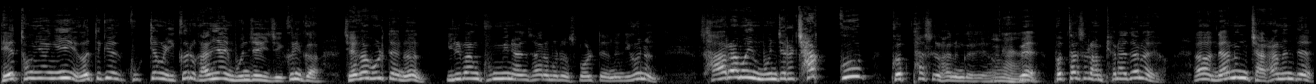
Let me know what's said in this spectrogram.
대통령이 어떻게 국정을 이끌어 가느냐의 문제이지. 그러니까 제가 볼 때는 일반 국민 한 사람으로서 볼 때는 이거는 사람의 문제를 자꾸 법 탓을 하는 거예요. 네. 왜? 법 탓을 하면 편하잖아요. 아, 나는 잘하는데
